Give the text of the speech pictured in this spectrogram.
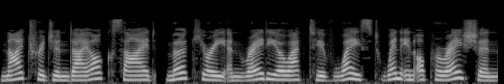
nitrogen dioxide, mercury and radioactive waste when in operation,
